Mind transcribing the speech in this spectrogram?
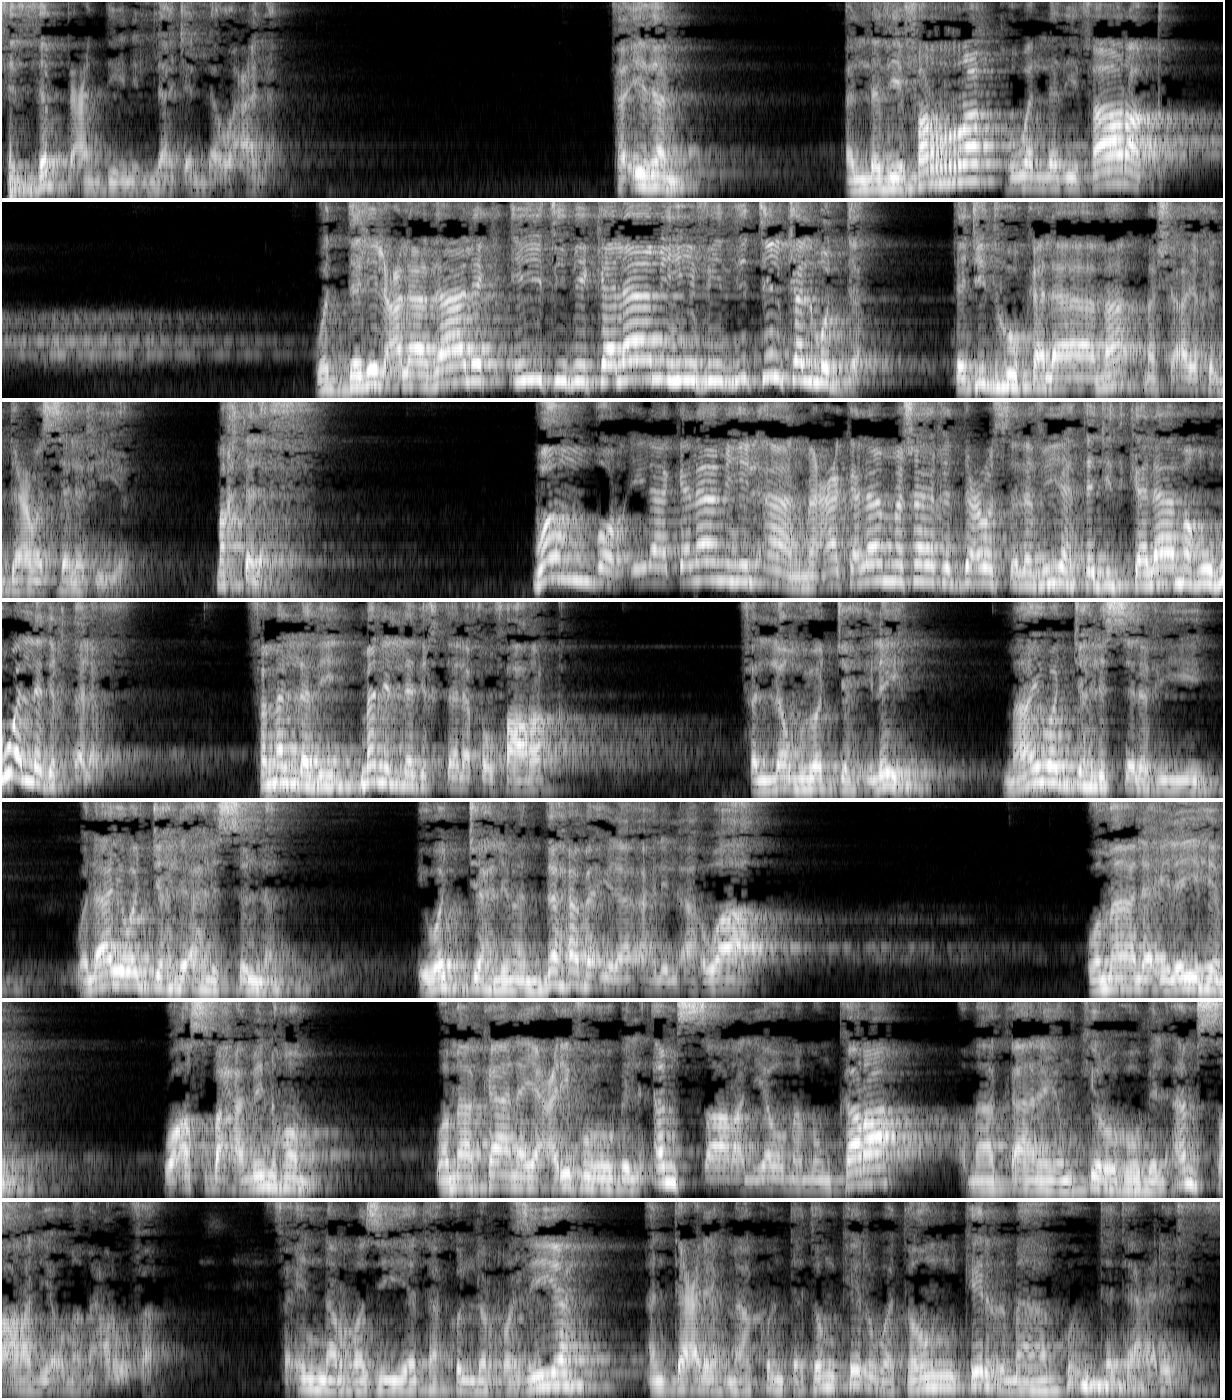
في الذب عن دين الله جل وعلا. فإذا الذي فرق هو الذي فارق. والدليل على ذلك ائت بكلامه في تلك المدة. تجده كلام مشايخ الدعوة السلفية. ما اختلف. وانظر إلى كلامه الآن مع كلام مشايخ الدعوة السلفية تجد كلامه هو الذي اختلف. فما الذي من الذي اختلف وفارق؟ فاللوم يوجه إليه. ما يوجه للسلفيين ولا يوجه لأهل السنة. يوجه لمن ذهب إلى أهل الأهواء ومال إليهم وأصبح منهم وما كان يعرفه بالأمس صار اليوم منكرا وما كان ينكره بالأمس صار اليوم معروفا. فإن الرزية كل الرزية أن تعرف ما كنت تنكر وتنكر ما كنت تعرف.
